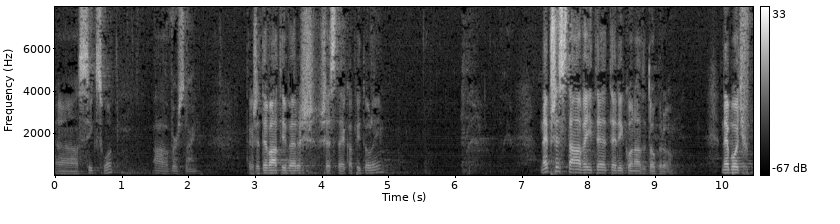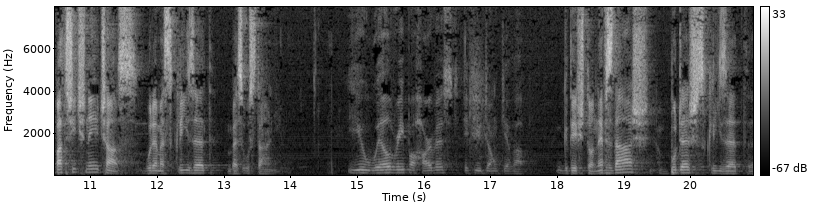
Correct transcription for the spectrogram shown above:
Uh, six what? Uh, verse 9. Takže devátý verš šesté kapitoly. Nepřestávejte tedy konat dobro, neboť v patřičný čas budeme sklízet bez ustání. You will reap a harvest if you don't give up. Když to nevzdáš, budeš sklízet uh,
